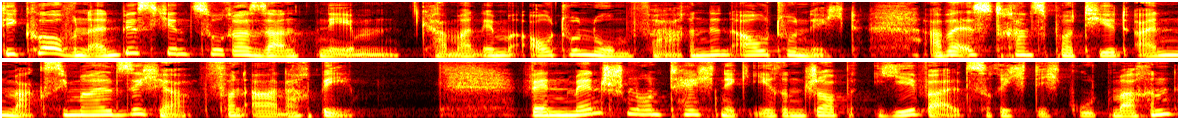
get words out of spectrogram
Die Kurven ein bisschen zu rasant nehmen kann man im autonom fahrenden Auto nicht, aber es transportiert einen maximal sicher von A nach B. Wenn Menschen und Technik ihren Job jeweils richtig gut machen,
